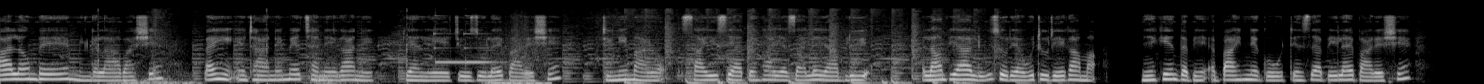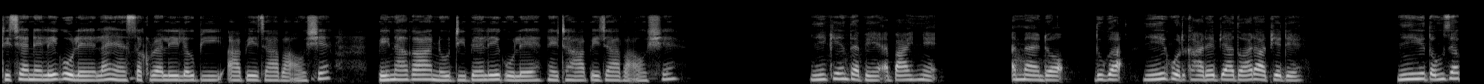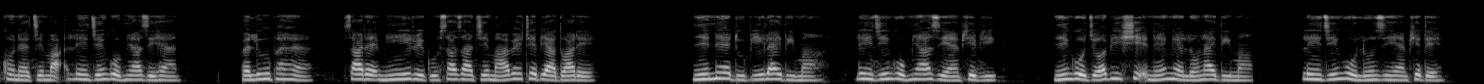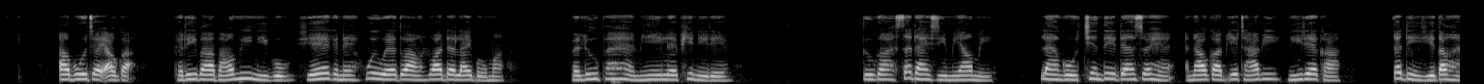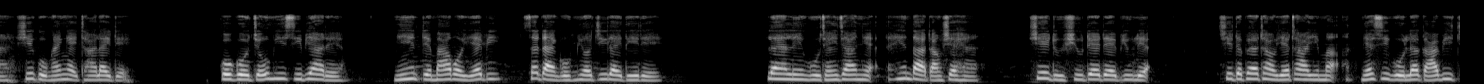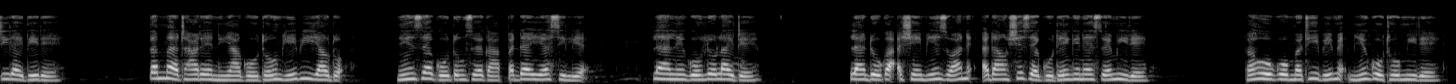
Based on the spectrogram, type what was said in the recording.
အားလုံးပဲမင်္ဂလာပါရှင်။လိုင်းရင်အင်တာနက်မဲ့ channel ကနေပြန်လည်ကြိုဆိုလိုက်ပါတယ်ရှင်။ဒီနေ့မှာတော့စာရေးဆရာတင်ခရရစာလက်ရဘလူးရဲ့အလောင်းဖျားလူဆိုတဲ့ဝတ္ထုတွေကမှမြင်းခင်းသပင်အပိုင်းနှစ်ကိုတင်ဆက်ပေးလိုက်ပါတယ်ရှင်။ဒီ channel လေးကိုလည်း like and subscribe လေးလုပ်ပြီးအားပေးကြပါအောင်ရှင်။ဘေးနားက notification bell လေးကိုလည်းနှိပ်ထားပေးကြပါအောင်ရှင်။မြင်းခင်းသပင်အပိုင်းနှစ်အမှန်တော့သူကမြင်းကိုတခါတည်းပြသွားတာဖြစ်တယ်။ မြင်းရီ38ကျင်းမှအလှင်ချင်းကိုမျှစီဟန်ဘလူးဖန်းဟန်စတဲ့မြင်းရီတွေကိုစစချင်းမှာပဲထည့်ပြသွားတယ်။မြင်းနဲ့အတူပြေးလိုက်သည်မှာလှင်ချင်းကိုမျှစီဟန်ဖြစ်ပြီးမြင်းကိုကြောပြီးရှေ့အနှဲငယ်လွန်လိုက်သည်မှာလှင်ချင်းကိုလွန်စီဟန်ဖြစ်တယ်။အဘိုးကြိုက်အောက်ကဂရီပါဘောင်းမီနီကိုရဲကနေဝှေ့ဝဲသွားအောင်လွှားတက်လိုက်ပုံမှာဘလူးဖန်းဟန်မြင်းရီလည်းဖြစ်နေတယ်။သူကစက်တိုင်စီမရောက်မီလန်ကိုချင်းသေးတန်းဆွဲဟန်အနောက်ကပြေးထားပြီးနီးတဲ့အခါ တက်တင်ရေတောက်ဟန်ရှေ့ကိုငိုက်ငိုက်ထားလိုက်တယ်။ကိုကိုကျုံပြီးစီးပြတယ်။မြင်းတင်ပါပေါ်ရက်ပြီးစက်တိုင်ကိုမျှော်ကြည့်လိုက်သေးတယ်။လန်လင်ကိုချိန်ချညက်အဟင်းသာတောင်ရှက်ဟန်ရှေ့တူရှူတဲ့တဲ့ပြုတ်လက်ရှေ့တစ်ဖက်ထောက်ရက်ထားရင်မှမျက်စိကိုလက်ကားပြီးကြည့်လိုက်သေးတယ်။တတ်မှတ်ထားတဲ့နေရာကိုဒုံပြေးပြီးရောက်တော့မြင်းဆက်ကိုတုံးဆွဲကပတက်ရက်စီလျက်လန်လင်ကိုလှုပ်လိုက်တယ်။လန်တိုကအရှင်ပြင်းစွာနဲ့အတောင်80ကိုဒိန်းကင်းနဲ့ဆွဲမိတယ်။ဘဟိုကိုမထိပေးမဲ့မြင်းကိုထိုးမိတယ်။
